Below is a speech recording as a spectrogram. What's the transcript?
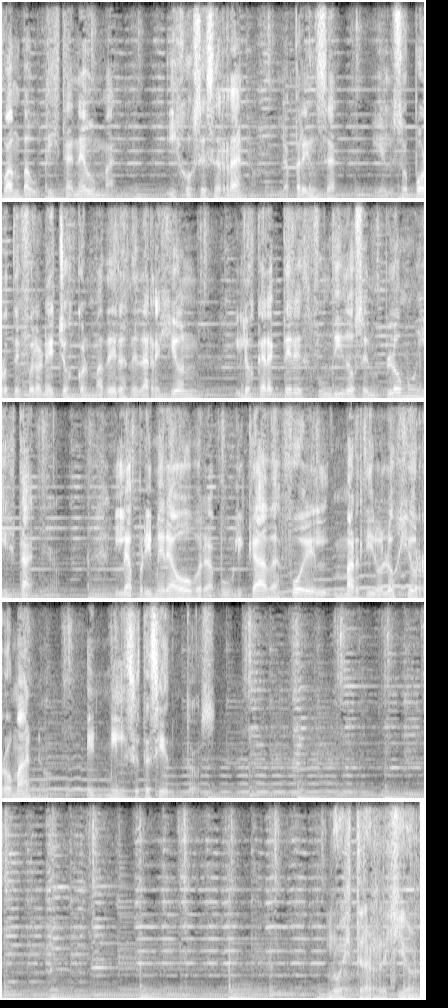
Juan Bautista Neumann y José Serrano. La prensa y el soporte fueron hechos con maderas de la región y los caracteres fundidos en plomo y estaño. La primera obra publicada fue el Martirologio Romano en 1700. Nuestra región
